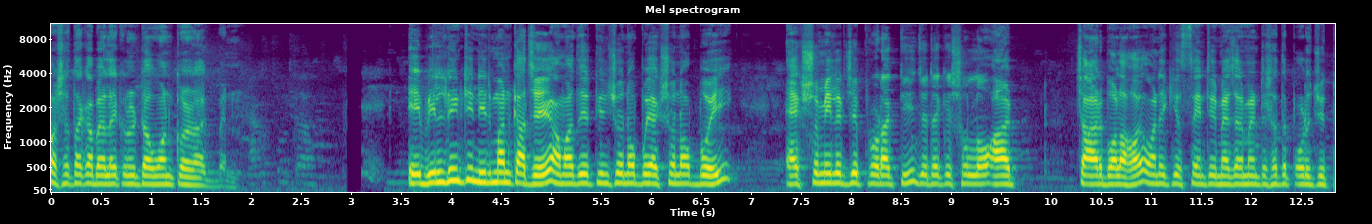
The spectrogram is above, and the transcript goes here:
পাশে থাকা বেল আইকনটা অন করে রাখবেন। এই বিল্ডিংটি নির্মাণ কাজে আমাদের তিনশো নব্বই, একশো নব্বই, একশো মিলের যে প্রোডাক্টটি যেটাকে ষোলো, আট, চার বলা হয়, অনেকে সেন্টের মেজারমেন্টের সাথে পরিচিত,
